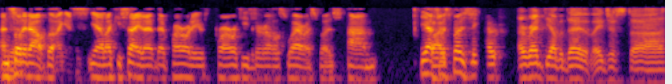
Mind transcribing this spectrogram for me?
and Yeah. sort it out. But I guess yeah, like you say, their their priorities priorities are elsewhere. I suppose. Um, yeah, so I suppose I, I read the other day that they just uh,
